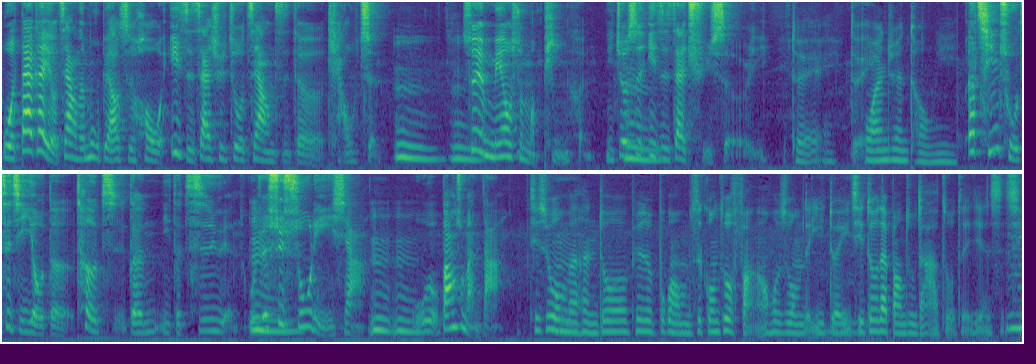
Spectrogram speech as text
我大概有这样的目标之后，我一直在去做这样子的调整，嗯嗯，所以没有什么平衡，你就是一直在取舍而已。对对完全同意。要清楚自己有的特质跟你的资源，我觉得去梳理一下，嗯嗯，我帮助蛮大。其实我们很多，比如说不管我们是工作坊啊，或者是我们的一对一，其实都在帮助大家做这件事情。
